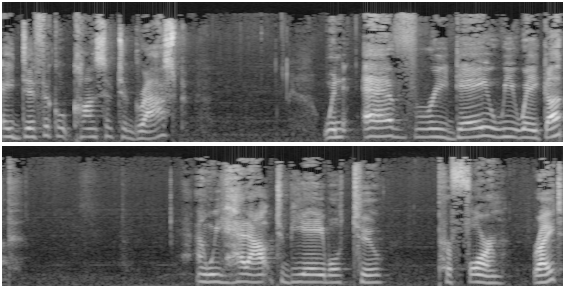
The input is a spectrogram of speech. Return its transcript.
a difficult concept to grasp when every day we wake up and we head out to be able to perform, right?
